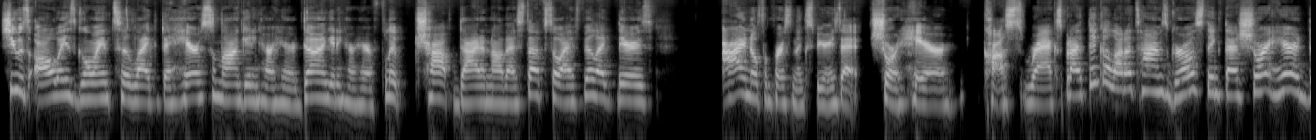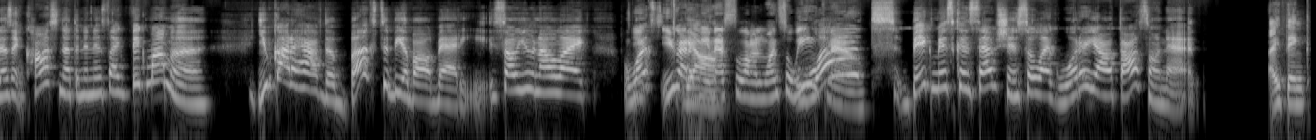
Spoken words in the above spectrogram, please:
she was always going to like the hair salon, getting her hair done, getting her hair flipped, chopped, dyed, and all that stuff. So I feel like there's, I know from personal experience that short hair costs racks, but I think a lot of times girls think that short hair doesn't cost nothing. And it's like, Big Mama, you gotta have the bucks to be a bald baddie. So, you know, like, What's you, you gotta yeah. be in that salon once a week what? now. Big misconception. So, like, what are y'all thoughts on that? I think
